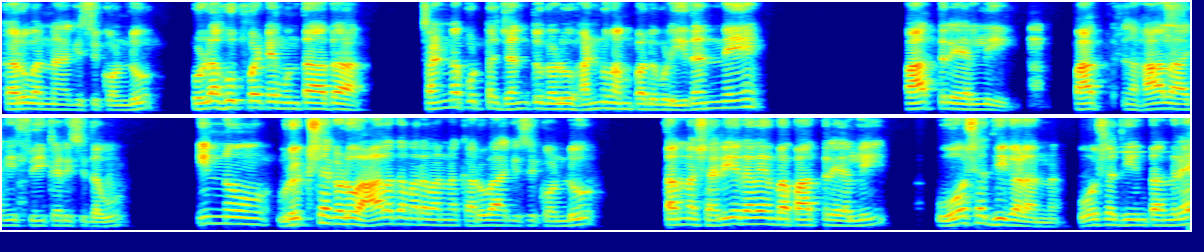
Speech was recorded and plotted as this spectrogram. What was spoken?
ಕರುವನ್ನಾಗಿಸಿಕೊಂಡು ಹುಳಹುಪ್ಪಟೆ ಮುಂತಾದ ಸಣ್ಣ ಪುಟ್ಟ ಜಂತುಗಳು, ಹಣ್ಣು ಹಂಪಲುಗಳು ಇದನ್ನೇ ಪಾತ್ರೆಯಲ್ಲಿ ಪಾತ್, ಹಾಲಾಗಿ ಸ್ವೀಕರಿಸಿದವು. ಇನ್ನು ವೃಕ್ಷಗಳು ಆಲದ ಮರವನ್ನ ಕರುವಾಗಿಸಿಕೊಂಡು ತಮ್ಮ ಶರೀರವೆಂಬ ಪಾತ್ರೆಯಲ್ಲಿ ಔಷಧಿಗಳನ್ನು ಔಷಧಿ ಅಂತಂದ್ರೆ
